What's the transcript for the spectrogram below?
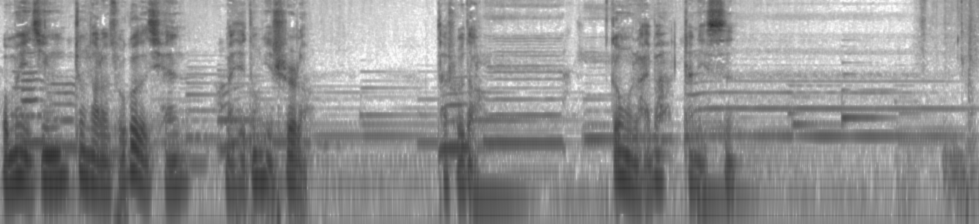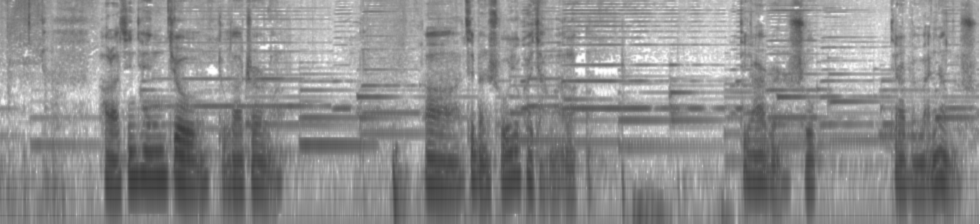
我们已经挣到了足够的钱，买些东西吃了。他说道：“跟我来吧，詹妮斯。”好了，今天就读到这儿了。啊，这本书又快讲完了。第二本书，第二本完整的书。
